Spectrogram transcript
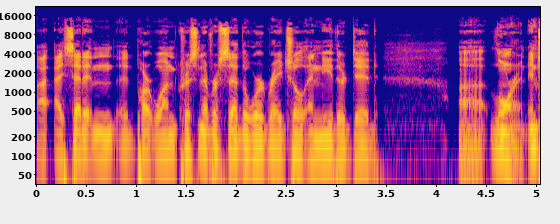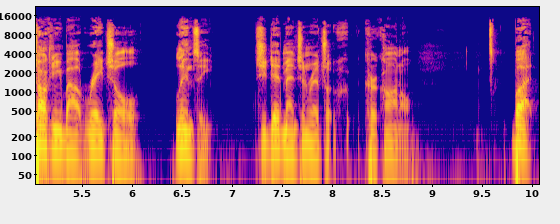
I, I said it in, in, part one. Chris never said the word Rachel, and neither did uh, Lauren. In talking about Rachel Lindsay, she did mention Rachel Kirkconnell, but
